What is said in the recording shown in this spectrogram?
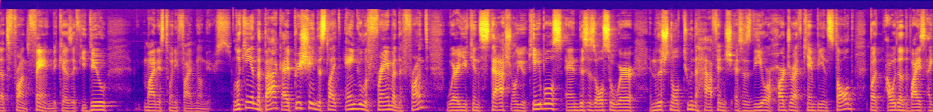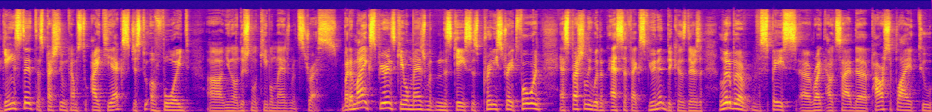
that front fan because if you do, minus 25 millimeters. Looking at the back, I appreciate the slight angular frame at the front where you can stash all your cables. And this is also where an additional two and a half inch SSD or hard drive can be installed. But I would advise against it, especially when it comes to ITX, just to avoid uh, you know, additional cable management stress. But in my experience, cable management in this case is pretty straightforward, especially with an SFX unit because there's a little bit of space uh, right outside the power supply to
